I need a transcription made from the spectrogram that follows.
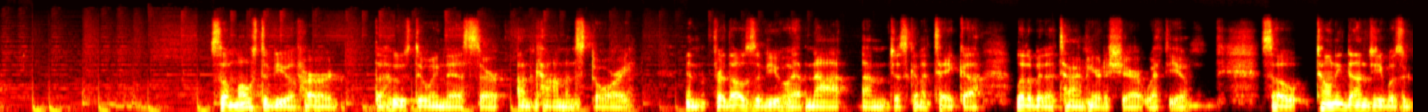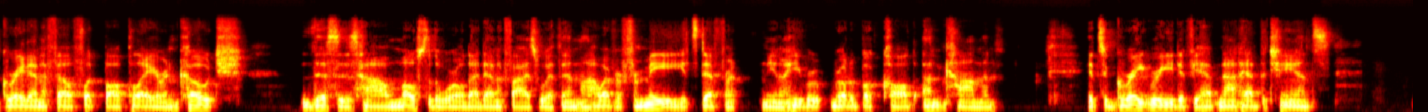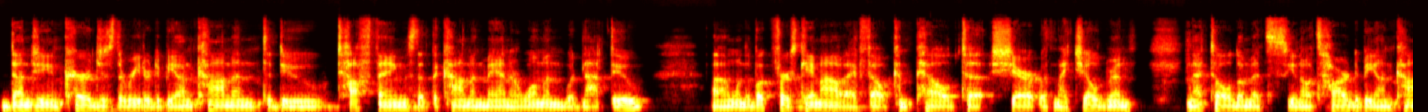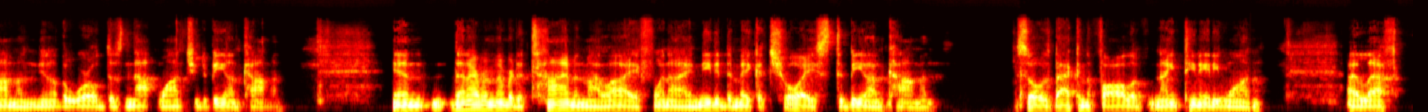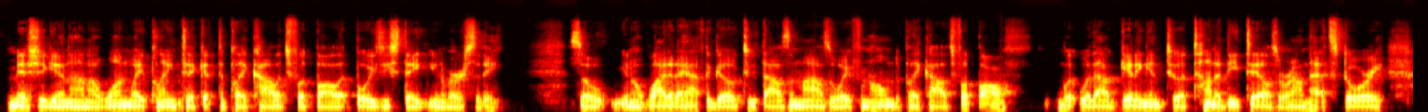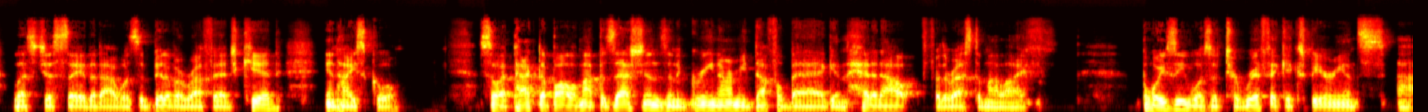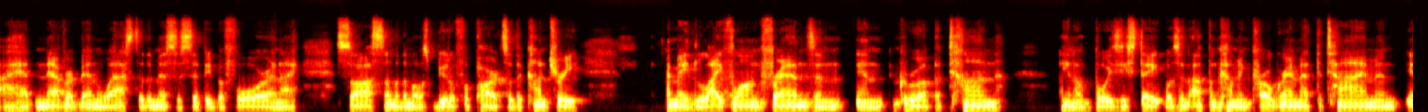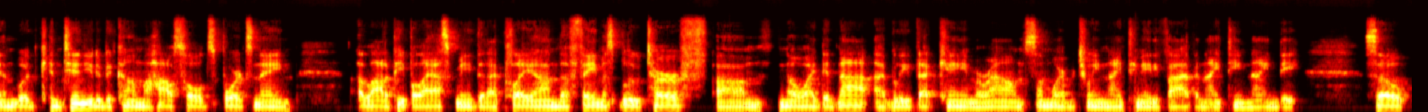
So, most of you have heard the Who's Doing This or Uncommon story. And for those of you who have not, I'm just going to take a little bit of time here to share it with you. So, Tony Dungy was a great NFL football player and coach. This is how most of the world identifies with him. However, for me, it's different. You know, he wrote a book called Uncommon. It's a great read if you have not had the chance. Dungy encourages the reader to be uncommon, to do tough things that the common man or woman would not do. Uh, when the book first came out, I felt compelled to share it with my children, and I told them it's you know it's hard to be uncommon. You know the world does not want you to be uncommon. And then I remembered a time in my life when I needed to make a choice to be uncommon. So it was back in the fall of 1981. I left Michigan on a one way plane ticket to play college football at Boise State University. So, you know, why did I have to go 2,000 miles away from home to play college football? W- without getting into a ton of details around that story, let's just say that I was a bit of a rough edge kid in high school. So I packed up all of my possessions in a green army duffel bag and headed out for the rest of my life. Boise was a terrific experience. Uh, I had never been west of the Mississippi before, and I saw some of the most beautiful parts of the country. I made lifelong friends and and grew up a ton. You know, Boise State was an up and coming program at the time, and and would continue to become a household sports name. A lot of people ask me, did I play on the famous blue turf? Um, no, I did not. I believe that came around somewhere between 1985 and 1990. So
